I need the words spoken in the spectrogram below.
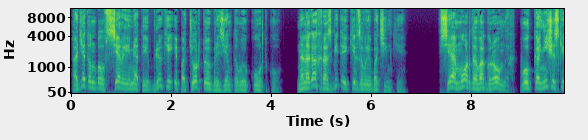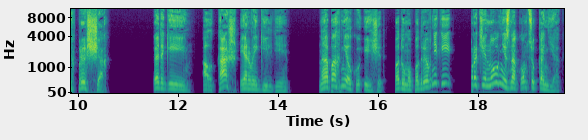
Одет он был в серые мятые брюки и потертую брезентовую куртку. На ногах разбитые кирзовые ботинки. Вся морда в огромных вулканических прыщах. Эдакий алкаш первой гильдии. На похмелку ищет, подумал подрывник и протянул незнакомцу коньяк.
